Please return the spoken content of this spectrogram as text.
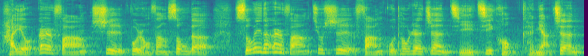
还有二防是不容放松的。所谓的二防，就是防骨痛热症及肌孔肯雅症。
